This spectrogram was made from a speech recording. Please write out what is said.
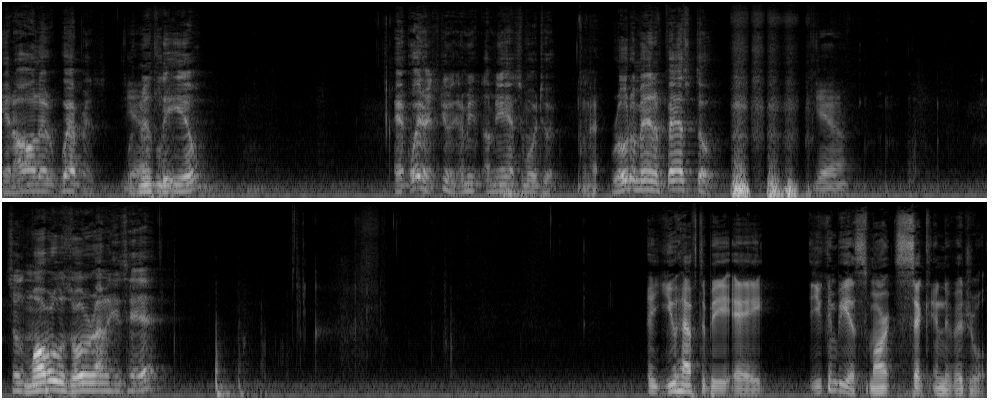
and all their weapons was Yeah. mentally ill? And wait a minute, excuse me. Let me let me add some more to it. Okay. Wrote a manifesto. Yeah. So the marble was rolling around in his head. You have to be a you can be a smart sick individual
